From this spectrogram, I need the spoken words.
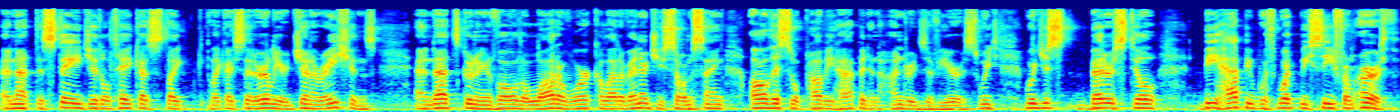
And at this stage, it'll take us, like, like I said earlier, generations. And that's going to involve a lot of work, a lot of energy. So I'm saying all this will probably happen in hundreds of years. We, we're just better still be happy with what we see from Earth.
